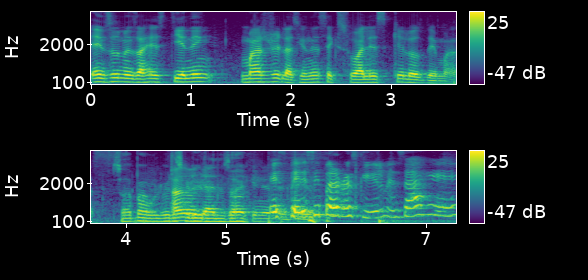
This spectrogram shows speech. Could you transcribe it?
en sus mensajes tienen más relaciones sexuales que los demás. Sabe para volver a Ah, no, escribir ya el mensaje. Espérese para reescribir el mensaje.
